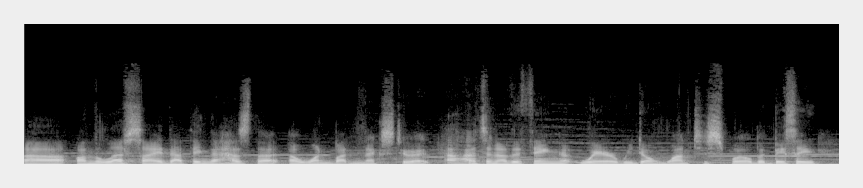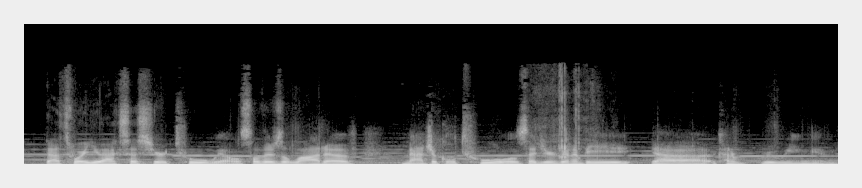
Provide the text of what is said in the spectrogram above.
uh, on the left side, that thing that has the L1 button next to it, Uh-huh. that's another thing where we don't want to spoil, but basically that's where you access your tool wheel. So there's a lot of magical tools that you're going to be uh, kind of brewing and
